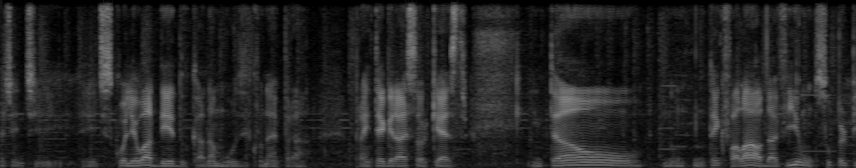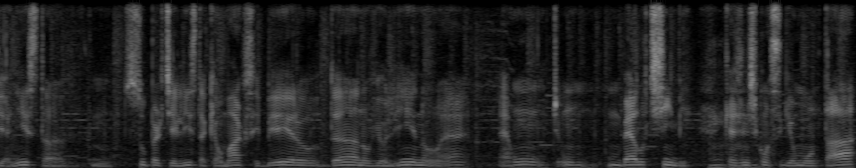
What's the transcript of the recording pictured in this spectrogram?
A gente, a gente escolheu a dedo cada músico, né? Pra, pra integrar essa orquestra. Então, não, não tem que falar, o Davi um super pianista, um super cellista, que é o Marcos Ribeiro, o Dan, o violino, é, é um, um, um belo time uhum. que a gente conseguiu montar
